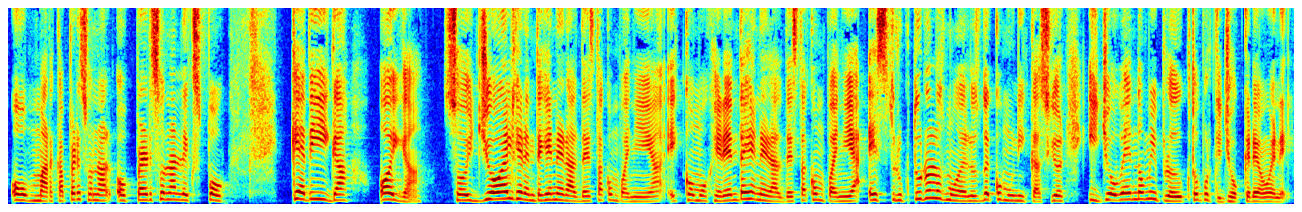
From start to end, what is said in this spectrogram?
o marca personal o personal expo que diga, oiga, soy yo el gerente general de esta compañía y como gerente general de esta compañía estructuro los modelos de comunicación y yo vendo mi producto porque yo creo en él.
